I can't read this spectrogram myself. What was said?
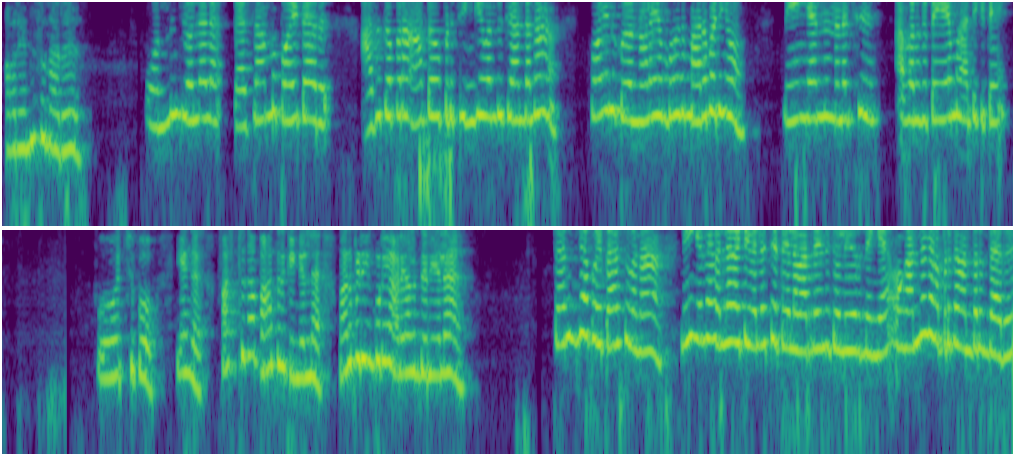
அவர் என்ன சொன்னாரு? ஒன்றும் சொல்லல. பேசாம போயிட்டாரு. அதுக்கப்புறம் ஆட்டோ பிடிச்சு இங்கே வந்து சேர்ந்தனா கோயிலுக்குள்ள நுழையும் போது மறுபடியும் நீங்க என்ன நினைச்சு அவர்கிட்டயே மாட்டிக்கிட்டேன். போச்சு போ. ஏங்க ஃபர்ஸ்ட் தான் பாத்திருக்கீங்கல்ல மறுபடியும் கூட அடையாளம் தெரியல? தெரிஞ்சா போய் பேசுவனா? நீங்க என்ன வெள்ளை வெட்டி வெள்ளச்சட்டையில வர்றேன்னு சொல்லியிருந்தீங்க. உங்க அண்ணன் அப்படிதான் வந்திருந்தாரு.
